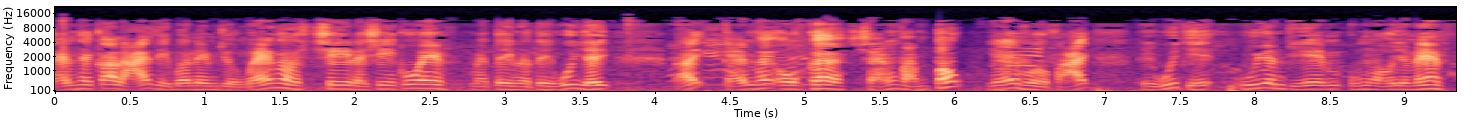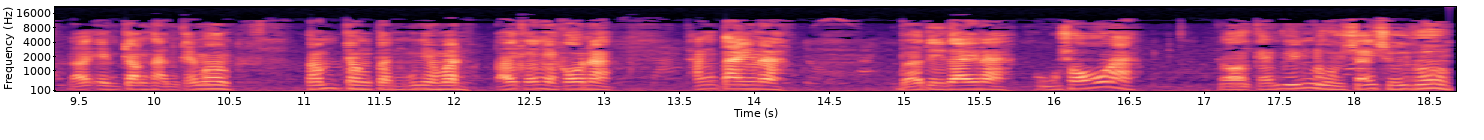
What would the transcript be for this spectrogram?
Cảm thấy có lãi thì bên em trường bán thôi, xe là xe của em, mà tiền là tiền quý vị. Đấy, cảm thấy ok, sản phẩm tốt, giá vừa phải. Thì quý chị, quý anh chị em ủng hộ giùm em. Đấy, em chân thành cảm ơn. Tấm chân tình của nhà mình. Đấy, cả nhà cô nè, thắng tay nè, bể tì tay nè cụ số nè. Rồi, cảm biến lùi sấy sưởi gương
